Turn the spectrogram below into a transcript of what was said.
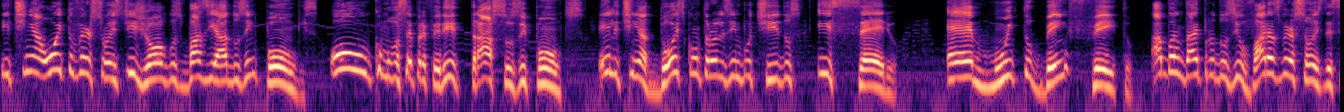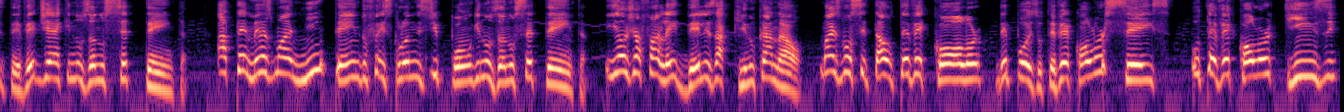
E tinha oito versões de jogos baseados em Pongs. Ou, como você preferir, traços e pontos. Ele tinha dois controles embutidos e sério. É muito bem feito. A Bandai produziu várias versões desse TV Jack nos anos 70. Até mesmo a Nintendo fez clones de Pong nos anos 70. E eu já falei deles aqui no canal. Mas vou citar o TV Color, depois o TV Color 6, o TV Color 15,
